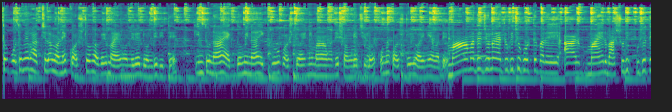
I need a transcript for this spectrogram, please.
তো প্রথমে ভাবছিলাম অনেক কষ্ট হবে মায়ের মন্দিরে ডন্ডি দিতে, কিন্তু না, একদমই না, একটুও কষ্ট হয়নি, মা আমাদের সঙ্গে ছিল, কোনো কষ্টই হয়নি আমাদের। মা আমাদের জন্য এত কিছু করতে পারে, আর মায়ের বাৎসরিক পুজোতে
